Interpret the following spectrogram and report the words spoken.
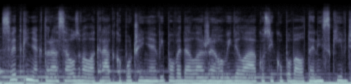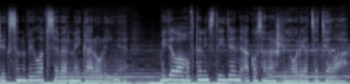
Svetkynia, ktorá sa ozvala krátko po čine, vypovedala, že ho videla, ako si kupoval tenisky v Jacksonville v Severnej Karolíne. Videla ho v ten istý deň, ako sa našli horiace telá.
